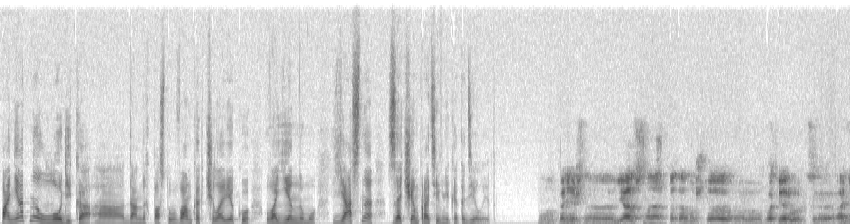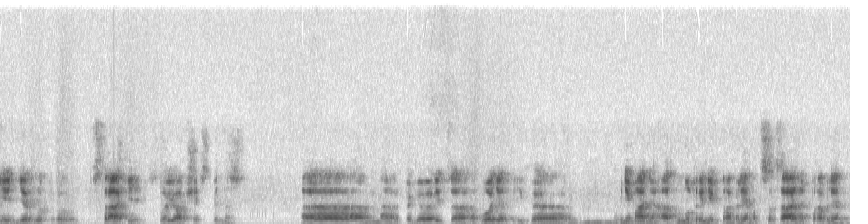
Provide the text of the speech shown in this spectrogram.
понятна логика а, данных постов? Вам, как человеку военному, ясно, зачем противник это делает? Ну, конечно, ясно, потому что, во-первых, они держат в страхе свою общественность, а, как говорится, отводят их э, внимание от внутренних проблем, от социальных проблем,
